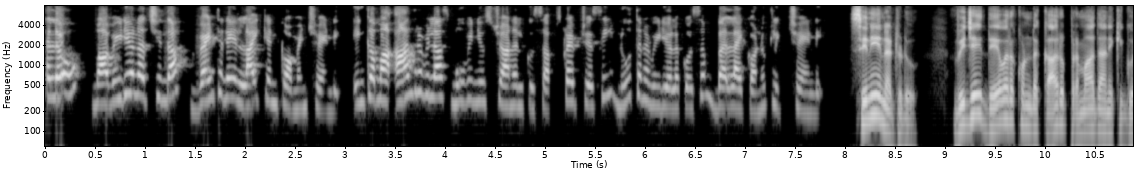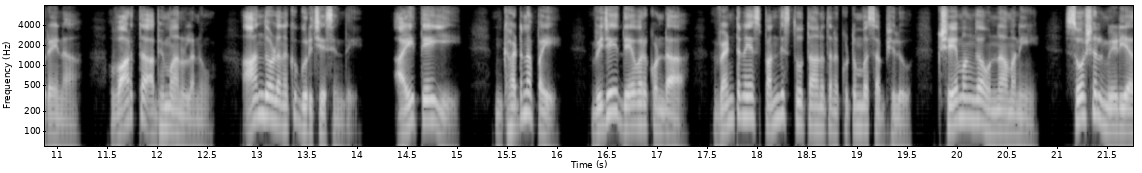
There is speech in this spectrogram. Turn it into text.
హలో మా వీడియో నచ్చిందా? వెంటనే లైక్ అండ్ కామెంట్ చేయండి. ఇంకా మా ఆంధ్ర విలాస్ మూవీ న్యూస్ ఛానల్కు సబ్స్క్రైబ్ చేసి నూతన వీడియోల కోసం బెల్ ఐకాన్ క్లిక్ చేయండి. సినీ నటుడు విజయ్ దేవరకొండ కారు ప్రమాదానికి గురైన వార్త అభిమానులను ఆందోళనకు గురిచేసింది అయితే ఈ ఘటనపై విజయ్ దేవరకొండ వెంటనే స్పందిస్తూతాను తన కుటుంబ సభ్యులు క్షేమంగా ఉన్నామని సోషల్ మీడియా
